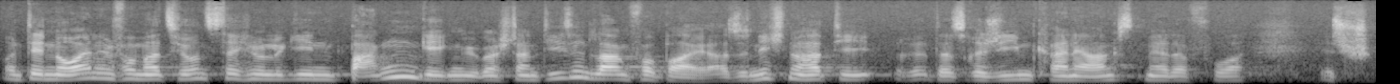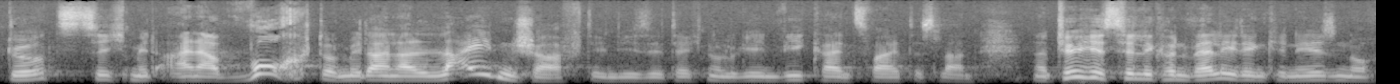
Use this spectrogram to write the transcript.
und den neuen Informationstechnologien bang gegenüberstand, die sind lang vorbei. Also nicht nur hat die, das Regime keine Angst mehr davor, es stürzt sich mit einer Wucht und mit einer Leidenschaft in diese Technologien wie kein zweites Land. Natürlich ist Silicon Valley den Chinesen noch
